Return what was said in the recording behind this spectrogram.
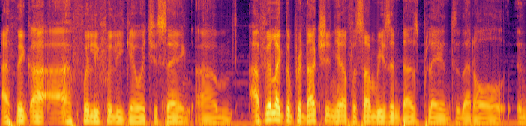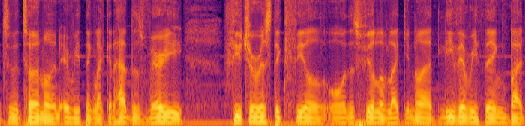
I think I, I fully, fully get what you're saying. Um, I feel like the production here, for some reason, does play into that whole into Eternal and everything. Like, it had this very futuristic feel, or this feel of like, you know, I'd leave everything, but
